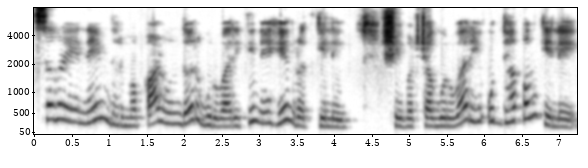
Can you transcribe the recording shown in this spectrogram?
सगळे नेम धर्म पाळून दर गुरुवारी तिने हे व्रत केले. शेवटच्या गुरुवारी उद्यापन केले.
